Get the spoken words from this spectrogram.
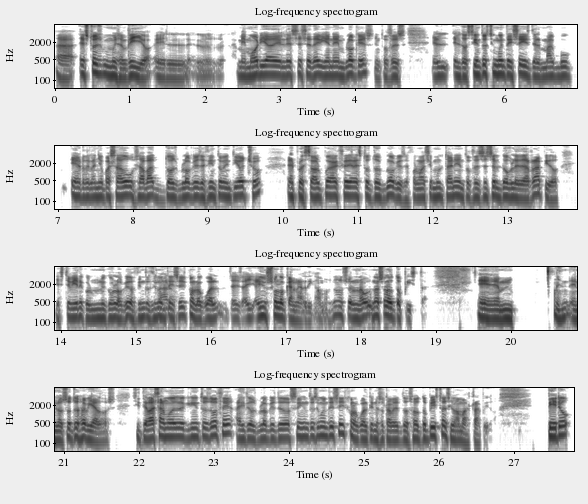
Uh, esto es muy sencillo. El, el, la memoria del SSD viene en bloques, entonces el, el, 256 del MacBook Air del año pasado usaba dos bloques de 128. El procesador puede acceder a estos dos bloques de forma simultánea, entonces es el doble de rápido. Este viene con un único bloque de 256, claro. con lo cual hay, hay, un solo canal, digamos, no, una, una sola autopista. Eh, en, en, los otros había dos. Si te vas al modelo de 512, hay dos bloques de 256, con lo cual tienes otra vez dos autopistas y va más rápido. Pero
